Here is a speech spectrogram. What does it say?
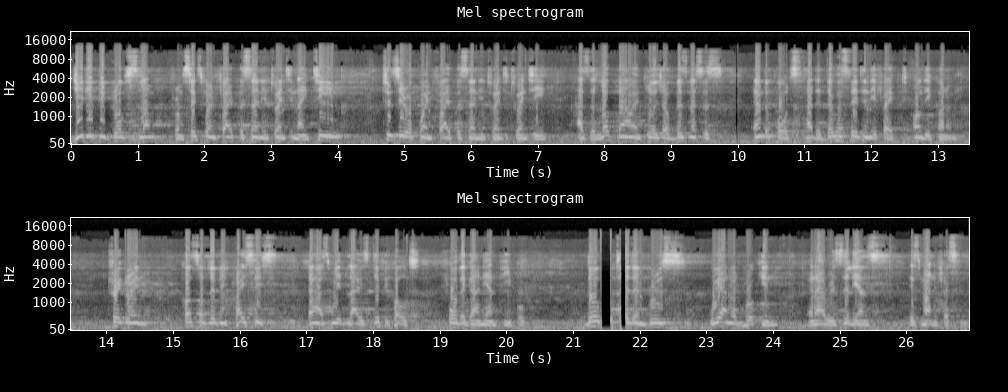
GDP growth slumped from 6.5% in 2019 to 0.5% in 2020 as the lockdown and closure of businesses and the ports had a devastating effect on the economy, triggering cost of living crisis that has made lives difficult for the Ghanaian people. Though battered and bruised, we are not broken and our resilience is manifesting.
